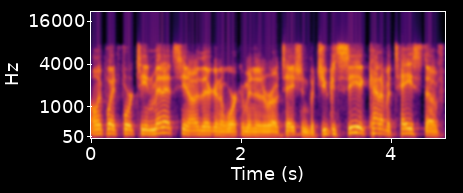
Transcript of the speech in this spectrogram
Only played 14 minutes. You know, they're going to work him into the rotation. But you could see a kind of a taste of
